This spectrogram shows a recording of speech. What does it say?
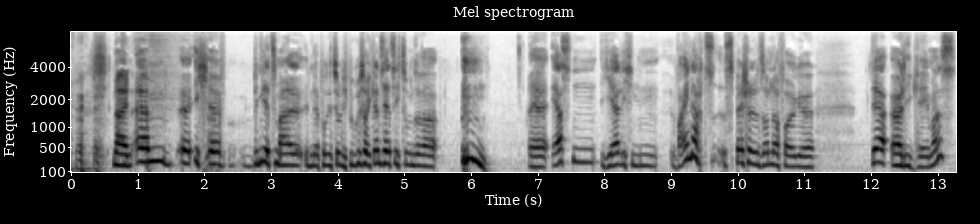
Nein, ähm, äh, ich äh, bin jetzt mal in der Position, ich begrüße euch ganz herzlich zu unserer äh, ersten jährlichen Weihnachts-Special-Sonderfolge der Early Gamers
